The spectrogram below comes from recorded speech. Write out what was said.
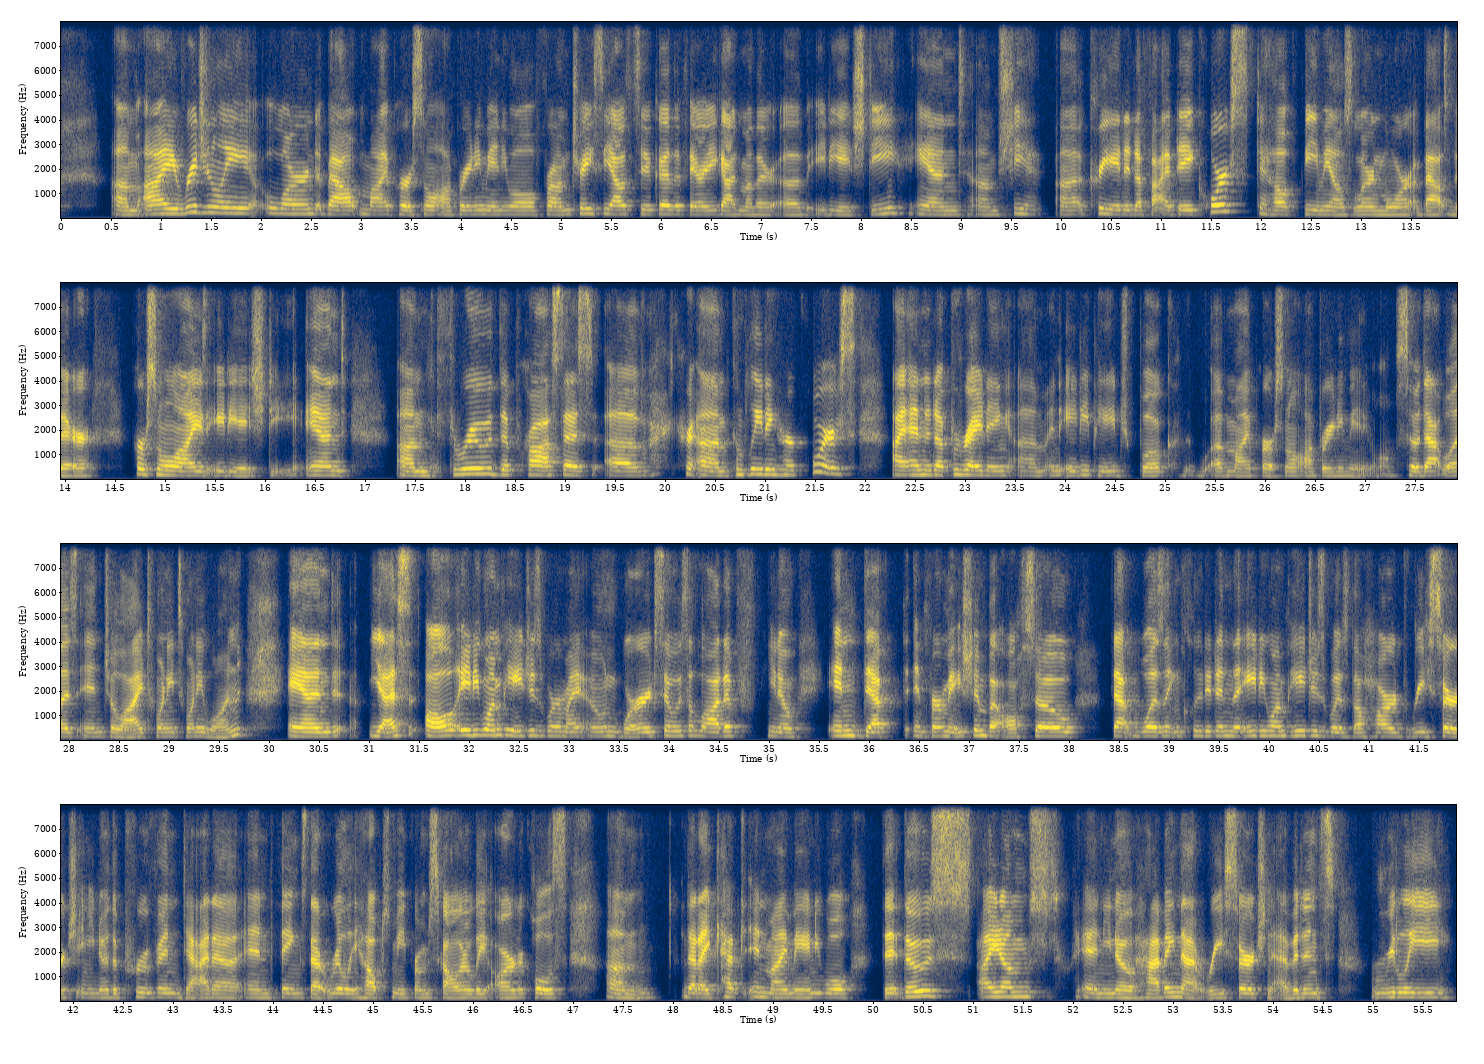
um, I originally learned about my personal operating manual from Tracy Otsuka, the fairy godmother of ADHD, and um, she uh, created a five-day course to help females learn more about their personalized ADHD. And um, through the process of um, completing her course, I ended up writing um, an 80 page book of my personal operating manual. So that was in July 2021. And yes, all 81 pages were my own words. So it was a lot of, you know, in depth information, but also that wasn't included in the 81 pages was the hard research and you know the proven data and things that really helped me from scholarly articles um, that I kept in my manual. That those items and you know having that research and evidence really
